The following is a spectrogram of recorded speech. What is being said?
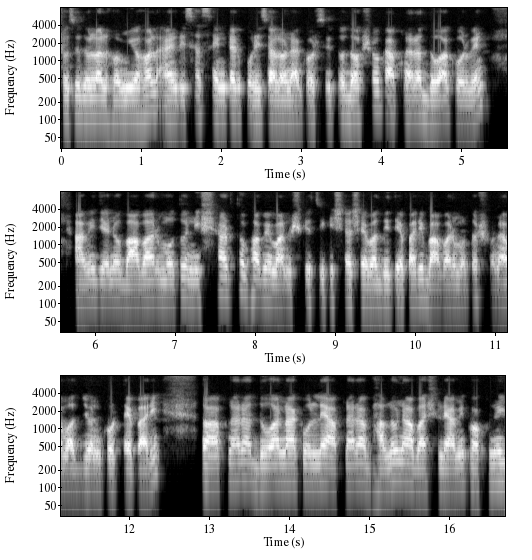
Shahidulal homeo hall and research centre পরিচালনা করছি। তো দর্শক আপনারা দোয়া করবেন আমি যেন বাবার মতো নিঃস্বার্থভাবে মানুষকে চিকিৎসা সেবা দিতে পারি, বাবার মতো সুনাম অর্জন করতে পারি। তো আপনারা দোয়া না করলে, আপনারা ভালো না বাসলে আমি কখনোই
